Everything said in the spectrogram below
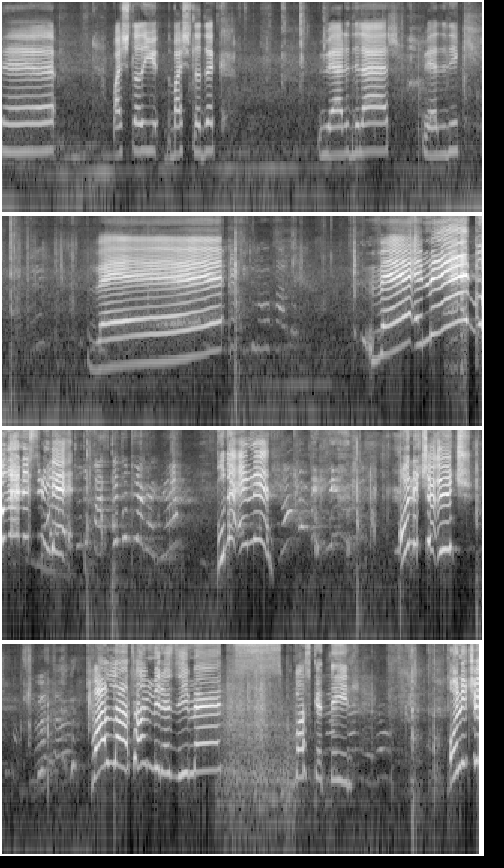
Ve başladı, başladık. Verdiler. Verdik. Ve ve Emir bu da isminde. Bu da Emir. 13'e 3. Vallahi tam bir rezimet. Basket değil. 13'e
